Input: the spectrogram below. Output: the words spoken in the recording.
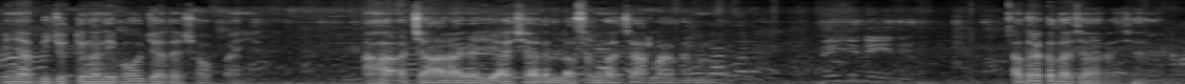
ਪੰਜਾਬੀ ਜੁੱਤੀਆਂ ਦੀ ਬਹੁਤ ਜ਼ਿਆਦਾ ਸ਼ਾਪ ਹੈ ਜੀ। ਆਹ ਅਚਾਰ ਆ ਗਿਆ ਜੀ ਆ ਸ਼ਾਇਦ ਲਸਣ ਦਾ ਅਚਾਰ ਲੱਗਦਾ ਮੈਨੂੰ। ਅਦਰਕ ਦਾ ਅਚਾਰ ਹੈ ਸ਼ਾਇਦ।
